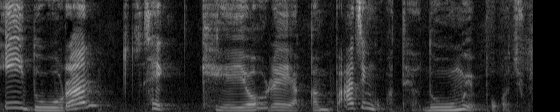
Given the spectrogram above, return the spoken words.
이 노란색 계열에 약간 빠진 것 같아요. 너무 예뻐가지고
